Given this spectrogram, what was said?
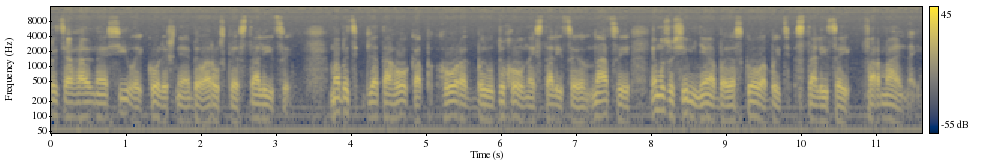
прыцягальнай сілай колішняй беларускай сталіцы. Мабыць, для таго, каб горад быў духоўнай сталіцаю нацыі, яму зусім не абавязкова быць сталіцай фармальнай.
